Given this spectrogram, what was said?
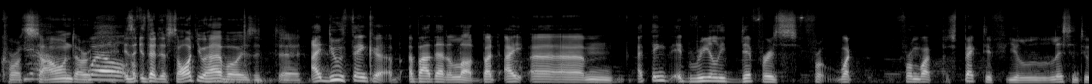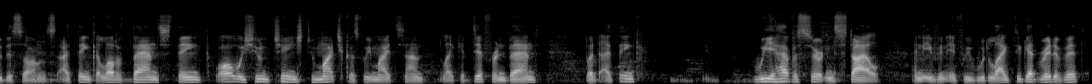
core sound, or well- is, is that a thought you have, or is it? Uh, I do think uh, about that a lot, but I um, I think it really differs from what from what perspective you listen to the songs. I think a lot of bands think, oh, we shouldn't change too much because we might sound like a different band, but I think we have a certain style, and even if we would like to get rid of it,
